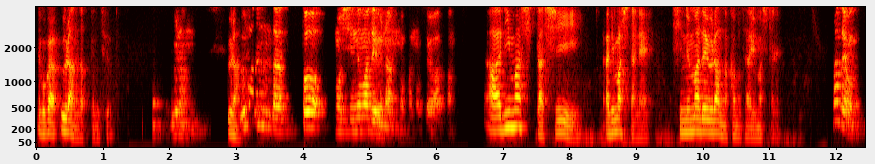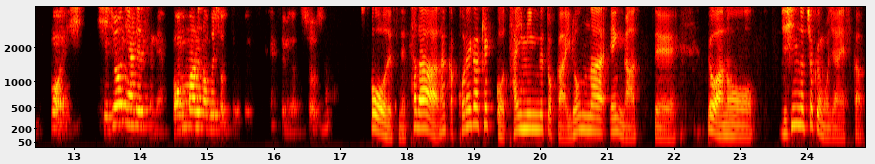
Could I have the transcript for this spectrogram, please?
で僕はウランだったんですよ。ウラン。ウラン。ウランだと、もう死ぬまでウランの可能性はあったんですありましたし、ありましたね。死ぬまでウランの可能性ありましたね。まあでも、もうひ非常にあれですね、本丸の部署ってことですね、それだと少々。そうですね。ただ、なんかこれが結構タイミングとかいろんな縁があって、要はあの、地震の直後じゃないですか。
